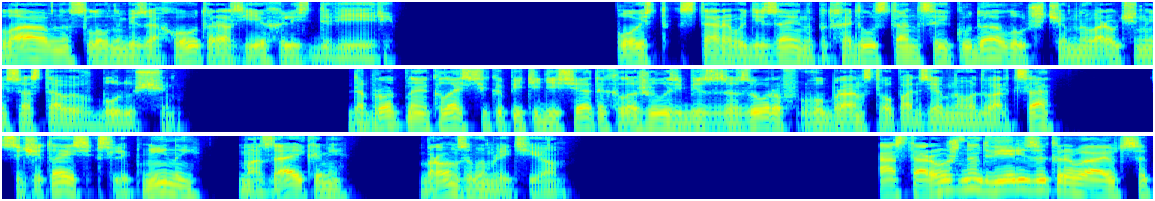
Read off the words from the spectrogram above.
Плавно, словно без охоты, разъехались двери. Поезд старого дизайна подходил станции куда лучше, чем навороченные составы в будущем. Добротная классика 50-х ложилась без зазоров в убранство подземного дворца, сочетаясь с лепниной, мозаиками, бронзовым литьем. «Осторожно, двери закрываются»,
